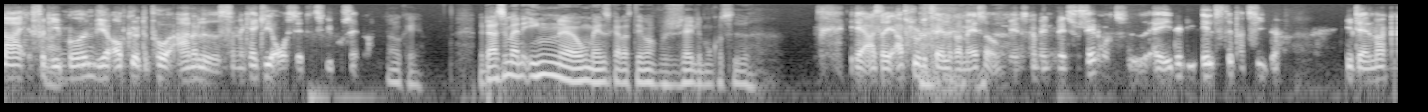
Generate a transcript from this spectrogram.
Nej, fordi Nej. måden, vi har opgjort det på, er anderledes, så man kan ikke lige oversætte det til de procenter. Okay. Men der er simpelthen ingen uh, unge mennesker, der stemmer på Socialdemokratiet? Ja, altså i absolutte tal er der masser af unge mennesker, men, men Socialdemokratiet er et af de ældste partier i Danmark,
